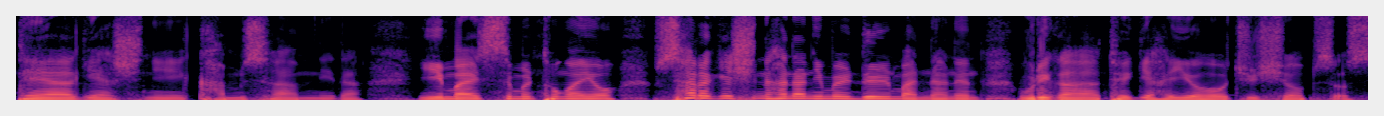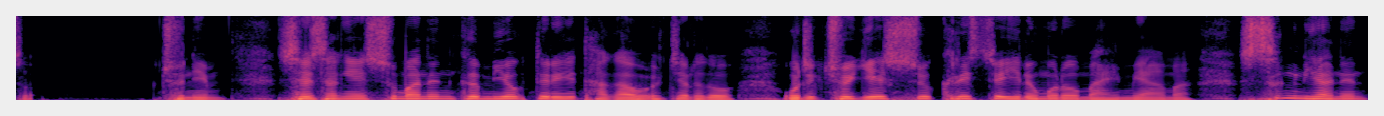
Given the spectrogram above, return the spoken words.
대하게 하시니 감사합니다. 이 말씀을 통하여 살아계신 하나님을 늘 만나는 우리가 되게 하여 주시옵소서. 주님 세상에 수많은 그 미혹들이 다가올지라도 오직 주 예수 그리스도의 이름으로 말미암아 승리하는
